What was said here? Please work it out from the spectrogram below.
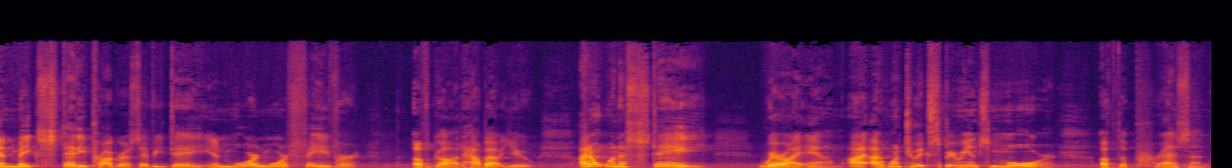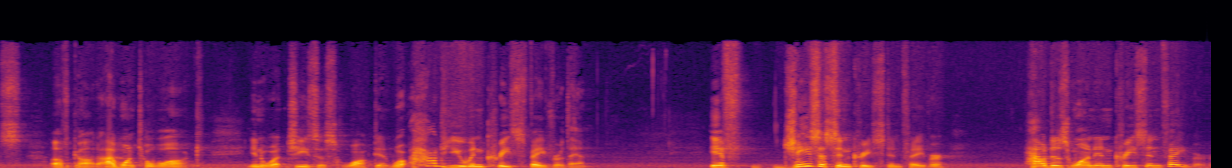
and make steady progress every day in more and more favor of God. How about you? I don't want to stay where I am. I, I want to experience more of the presence of God. I want to walk in what Jesus walked in. Well, how do you increase favor then? If Jesus increased in favor, how does one increase in favor?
